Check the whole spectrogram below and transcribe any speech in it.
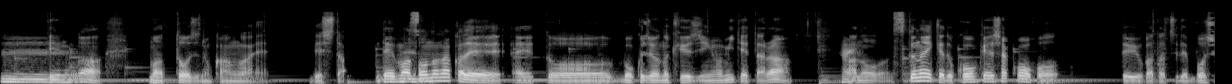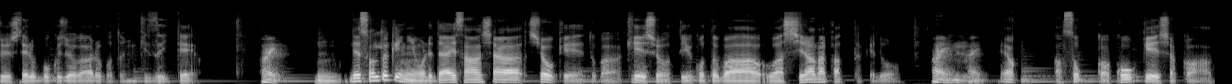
うん。っていうのが、まあ当時の考えでした。で、まうんあそんな中で、えっ、と、牧場の求人を見てたら、はい、あの、少ないけど後継者候補っていう形で募集してる牧場があることに気づいて、はい。うん。で、その時に俺第三者承継とか継承っていう言葉は知らなかったけど、はい。うんはい。いや、あ、そっか、後継者か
